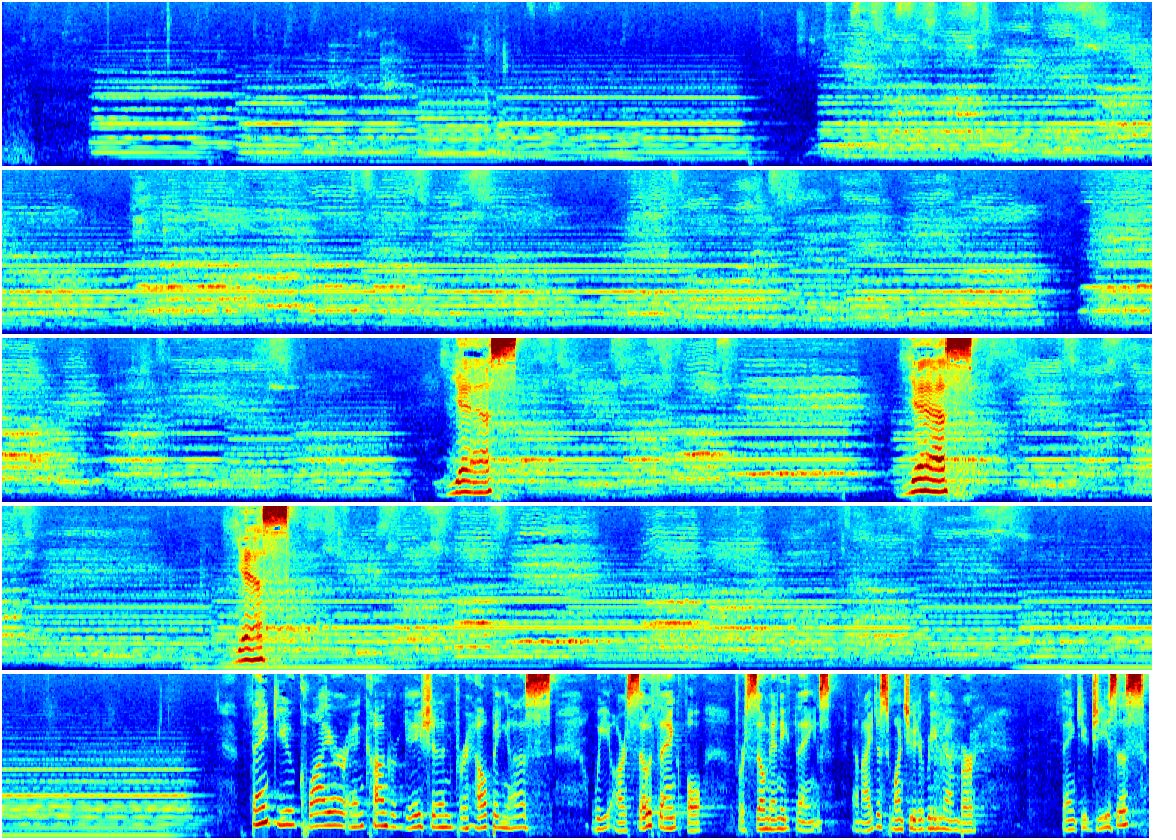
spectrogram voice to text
Choir and congregation, for helping us. We are so thankful for so many things. And I just want you to remember thank you, Jesus,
